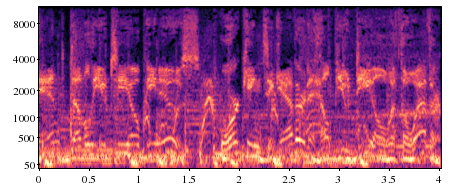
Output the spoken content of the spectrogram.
and WTOP News, working together to help you deal with the weather.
